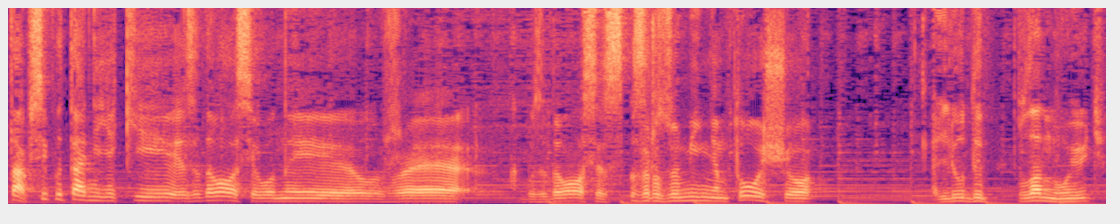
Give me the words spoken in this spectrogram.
Так, всі питання, які задавалися, вони вже якби, задавалися з розумінням того, що люди планують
